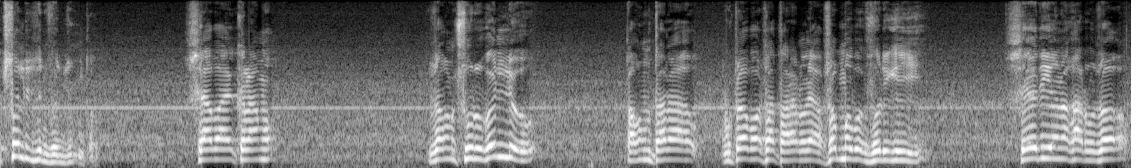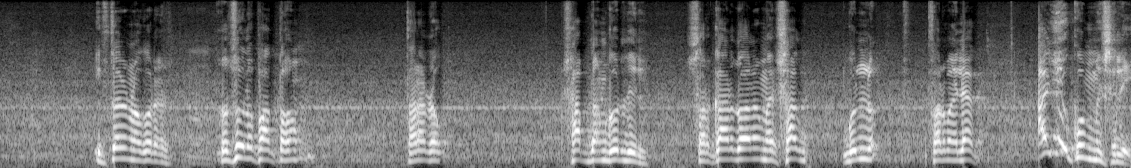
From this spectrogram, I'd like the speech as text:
একচল্লিশ দিন পর্যন্ত। সেবা একরাম যখন শুরু করল, তখন তারা উঠা বসা তারা অসম্ভব পড়ে গিয়ে সেহরিও নাখা রোজা ইফতার নগরের রসুল পাক তখন তারা সাবধান করে দিল। সরকার দ্বারা মেরসাদ বলল ফরমাইলাক আইকুম মিসলি।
